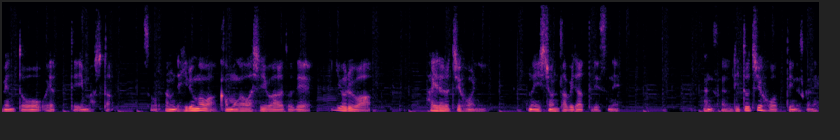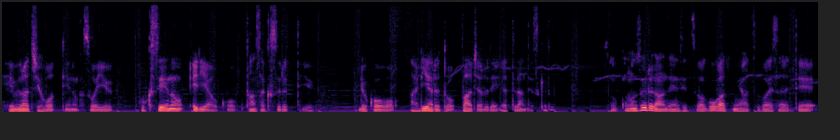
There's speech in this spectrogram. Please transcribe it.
ベントをやっていました。そう。なので昼間は鴨川シーワールドで、夜はハイラル地方に一緒に旅立ってですね、なんですかね、リト地方っていうんですかね、ヘブラ地方っていうのがそういう北西のエリアをこう探索するっていう旅行をリアルとバーチャルでやってたんですけど、そこのゼルダの伝説は5月に発売されて、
